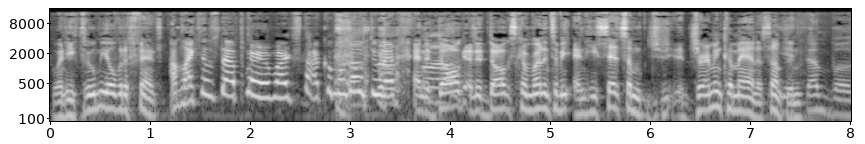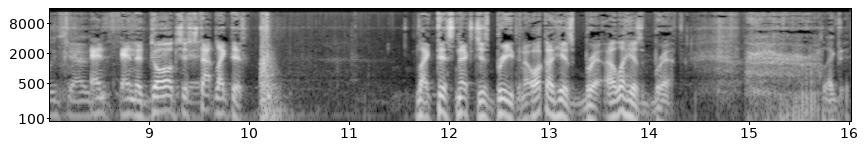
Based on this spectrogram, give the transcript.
When he threw me over the fence, I'm like, "Yo, stop playing, Mike! Stop! Come on, don't do that!" And the dog and the dogs come running to me, and he said some G- German command or something, some bullshit. and and the dogs just stopped like this, like this, next just breathing. All I hear is breath. All I hear is breath. Like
